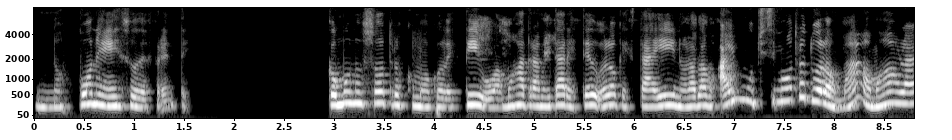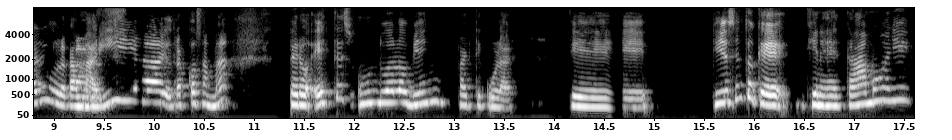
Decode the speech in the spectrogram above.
nos pone eso de frente. ¿Cómo nosotros como colectivo vamos a tramitar este duelo que está ahí? No lo hablamos. Hay muchísimos otros duelos más. Vamos a hablar de Huracán María y otras cosas más. Pero este es un duelo bien particular. Que, que yo siento que quienes estábamos allí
